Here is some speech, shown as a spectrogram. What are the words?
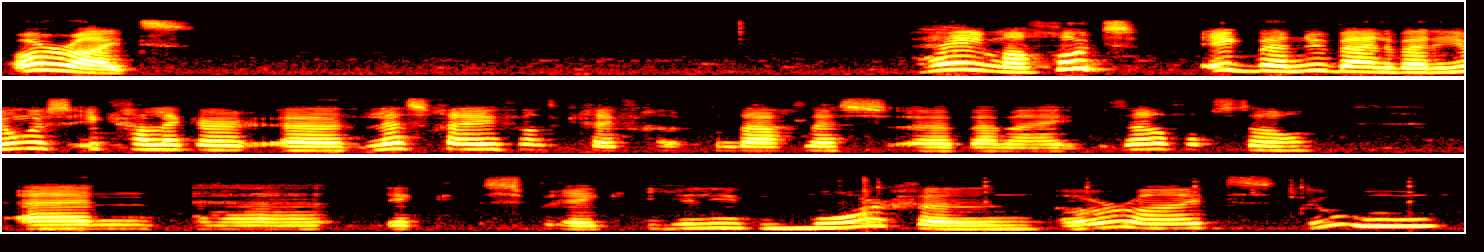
alright. Helemaal goed. Ik ben nu bijna bij de jongens. Ik ga lekker uh, les geven, want ik geef vandaag les uh, bij mijzelf op stal. En uh, ik spreek jullie morgen. Alright. Doei.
